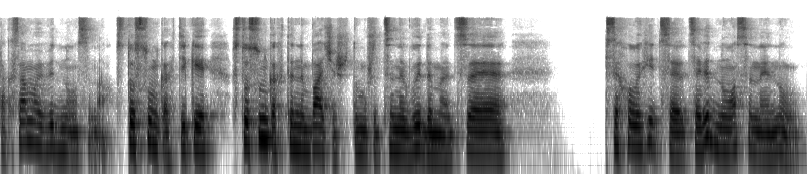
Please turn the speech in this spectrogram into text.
Так само і в відносинах, в стосунках. Тільки в стосунках ти не бачиш, тому що це невидиме, це психологічне, це, це відносини, ну,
